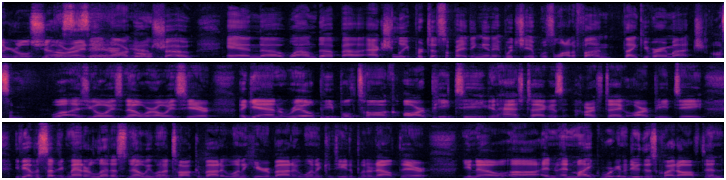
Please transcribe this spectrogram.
Inaugural show This right is here. inaugural yeah. show, and uh, wound up uh, actually participating in it, which it was a lot of fun. Thank you very much. Awesome. Well, as you always know, we're always here. Again, Real People Talk RPT. You can hashtag us, hashtag RPT. If you have a subject matter, let us know. We want to talk about it. We want to hear about it. We want to continue to put it out there. You know, uh, and, and Mike, we're going to do this quite often.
